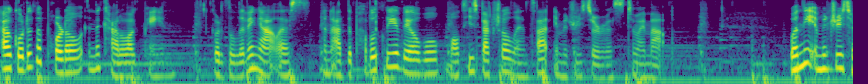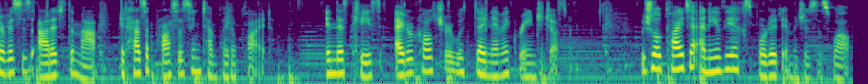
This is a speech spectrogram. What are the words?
I'll go to the portal in the catalog pane, go to the Living Atlas, and add the publicly available multispectral Landsat imagery service to my map. When the imagery service is added to the map, it has a processing template applied, in this case agriculture with dynamic range adjustment, which will apply to any of the exported images as well.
